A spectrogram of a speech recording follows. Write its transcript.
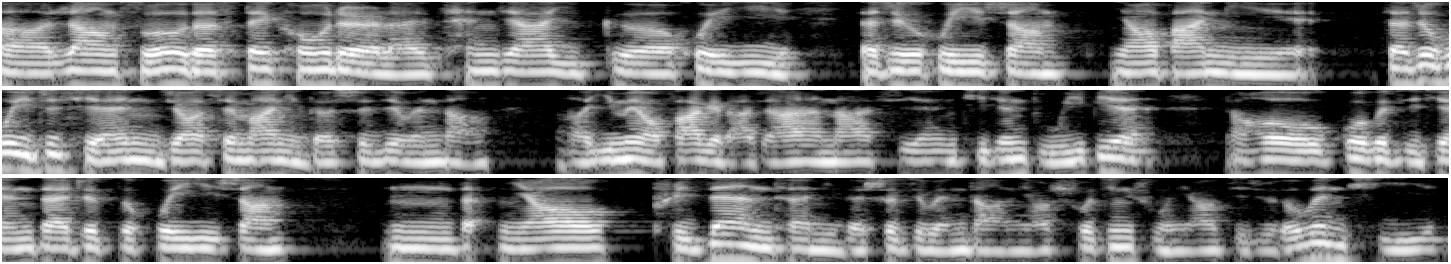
呃让所有的 stakeholder 来参加一个会议，在这个会议上，你要把你在这个会议之前，你就要先把你的设计文档呃 email 发给大家，让大家先提前读一遍，然后过个几天在这次会议上，嗯，你要 present 你的设计文档，你要说清楚你要解决的问题，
